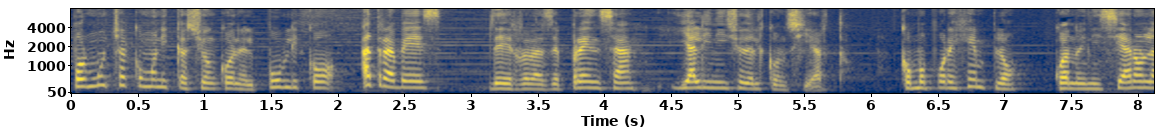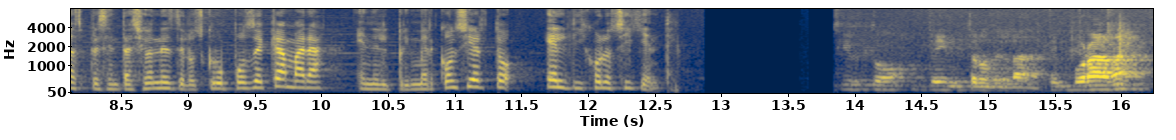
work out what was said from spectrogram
por mucha comunicación con el público a través de ruedas de prensa y al inicio del concierto, como por ejemplo cuando iniciaron las presentaciones de los grupos de cámara en el primer concierto, él dijo lo siguiente. concierto dentro de la temporada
